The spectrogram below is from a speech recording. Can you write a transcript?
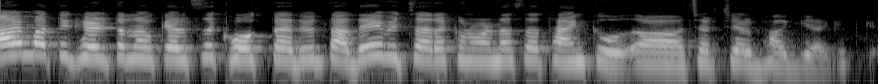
ಬಾಯಿ ಮಾತಿಗೆ ಹೇಳ್ತಾರೆ ನಾವು ಕೆಲಸಕ್ಕೆ ಹೋಗ್ತಾ ಇದೀವಿ ಅಂತ ಅದೇ ವಿಚಾರಕ್ಕೆ ನೋಡೋಣ ಸರ್ ಥ್ಯಾಂಕ್ ಯು ಚರ್ಚೆಯಲ್ಲಿ ಭಾಗಿಯಾಗಿದ್ದಕ್ಕೆ.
